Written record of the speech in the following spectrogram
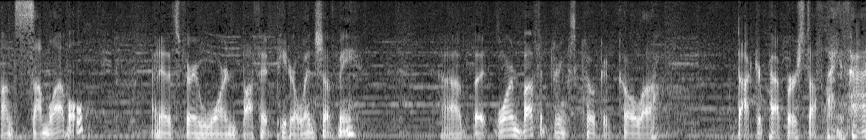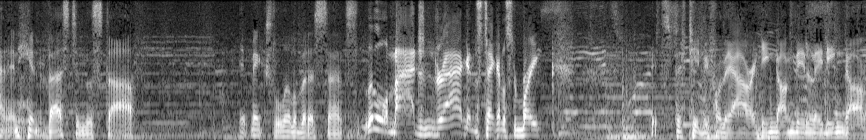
on some level I know that's very Warren Buffett, Peter Lynch of me. Uh, but Warren Buffett drinks Coca Cola, Dr. Pepper, stuff like that, and he invests in the stuff. It makes a little bit of sense. Little Imagine Dragons taking us to break. It's 15 before the hour. Ding dong, diddly ding dong.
